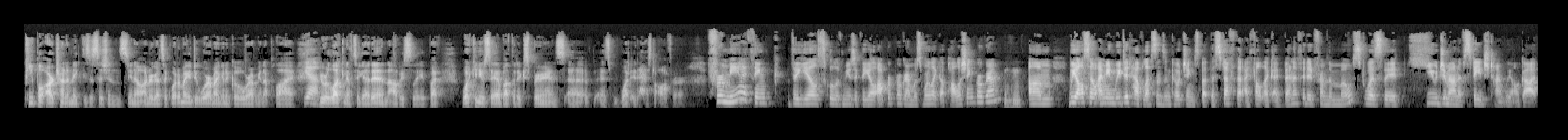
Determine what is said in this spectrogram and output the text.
people are trying to make these decisions. You know, undergrads like, what am I going to do? Where am I going to go? Where am I going to apply? Yeah. You were lucky enough to get in, obviously, but what can you say about that experience uh, as what it has to offer? For me, I think the Yale School of Music, the Yale Opera program, was more like a polishing program. Mhm. Um, we also, I mean, we did have lessons and coachings, but the stuff that I felt like I benefited from the most was the huge amount of stage time we all got.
